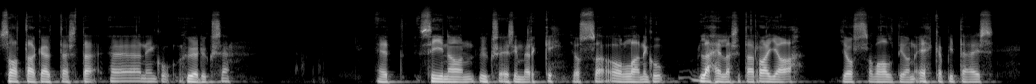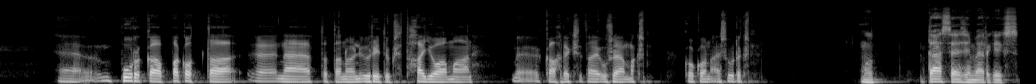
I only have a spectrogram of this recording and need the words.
saattaa käyttää sitä ää, niin kuin hyödykseen. Et siinä on yksi esimerkki, jossa ollaan niin kuin lähellä sitä rajaa, jossa valtion ehkä pitäisi purkaa, pakottaa nämä tota, noin yritykset hajoamaan kahdeksi tai useammaksi kokonaisuudeksi. Mutta tässä esimerkiksi,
